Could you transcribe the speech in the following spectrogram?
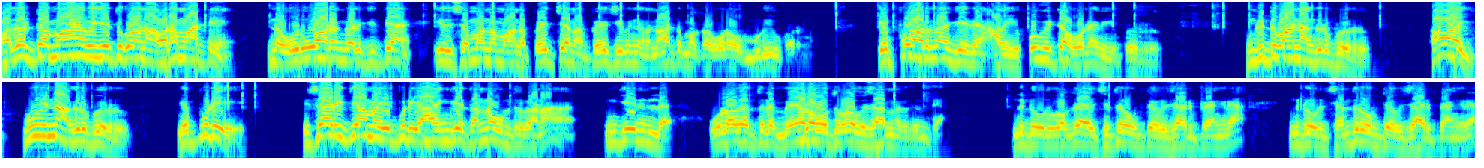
பதட்டமான விஷயத்துக்குள்ள நான் வரமாட்டேன். இன்னும் ஒரு வாரம் கழிச்சுட்டேன் இது சம்பந்தமான பேச்சை நான் பேசுவேன் நாட்டு மக்கள் கூட முடிவு பண்ணணும். எப்போ இருந்தாலும் செய்தேன். அவங்க கூவிட்டா உடனே நீங்க போயிடுறது. இங்கிட்டு வாங்க அங்கிட்டு போயிடுறது. ஹாய் ஊயினா அங்கிட்டு போயிடுறது. எப்படி? விசாரிக்காம எப்படி? யா இங்கே தண்ணை விட்டுருக்கானா? இங்கேயும் இல்ல. உலகத்துல மேல ஒருத்தரோட விசாரணை இருக்குன்றேன் இங்கிட்டு ஒரு பக்கம் சித்திரகுப்த விசாரிப்பாங்கிறேன். இங்கிட்ட ஒரு சந்திரகுப்தை விசாரிப்பாங்க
